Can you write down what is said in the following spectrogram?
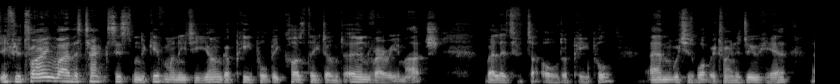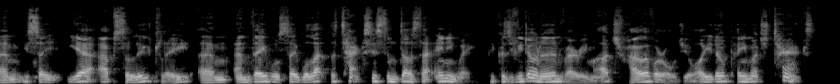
if you're trying via the tax system to give money to younger people because they don't earn very much relative to older people, um, which is what we're trying to do here, um, you say, yeah, absolutely. Um, and they will say, well, that, the tax system does that anyway, because if you don't earn very much, however old you are, you don't pay much tax.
